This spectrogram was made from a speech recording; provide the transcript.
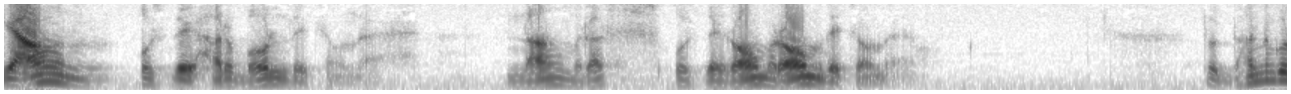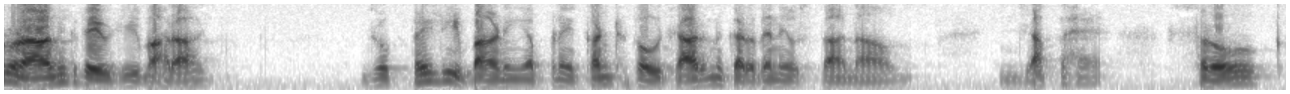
ਗਿਆਨ ਉਸ ਦੇ ਹਰ ਬੋਲ ਦੇ ਚੋਂ ਆਉਂਦਾ ਹੈ। ਨਾਮ ਰਸ ਉਸ ਦੇ ਰੋਮ ਰੋਮ ਦੇ ਚੋਂ ਆਉਂਦਾ ਹੈ। ਤੋ ਧੰਨ ਗੁਰੂ ਨਾਨਕ ਦੇਵ ਜੀ ਮਹਾਰਾਜ, ਜੋ ਪਹਿਲੀ ਬਾਣੀ ਆਪਣੇ ਕੰਠ ਤੋਂ ਉਚਾਰਨ ਕਰਦੇ ਨੇ ਉਸ ਦਾ ਨਾਮ ਜਪ ਹੈ। ਸ਼ਲੋਕ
